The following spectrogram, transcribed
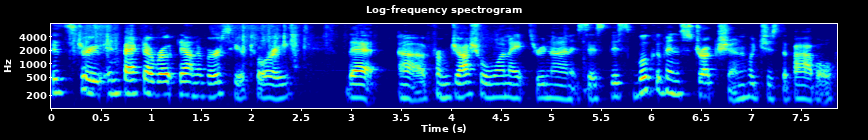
it's true. In fact, I wrote down a verse here, Tori, that uh, from Joshua one eight through nine. It says, "This book of instruction, which is the Bible,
